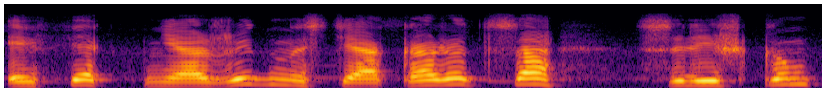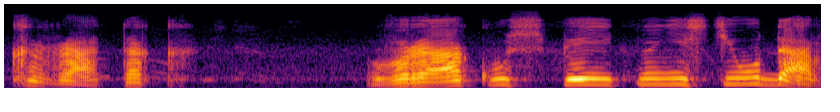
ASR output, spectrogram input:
эффект неожиданности окажется слишком краток. Враг успеет нанести удар,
